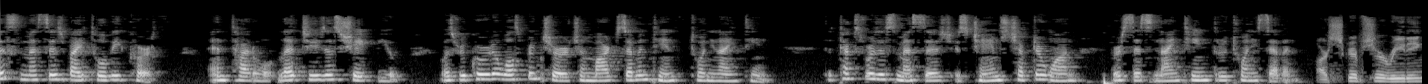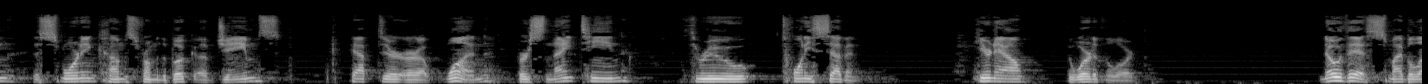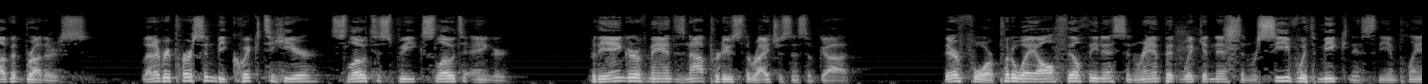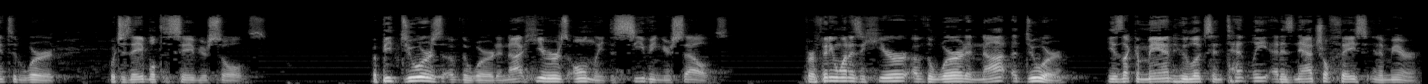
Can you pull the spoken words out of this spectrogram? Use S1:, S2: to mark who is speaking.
S1: This message by Toby Kurth, entitled Let Jesus Shape You, was recorded at Wellspring Church on March 17, 2019. The text for this message is James chapter 1, verses 19 through 27.
S2: Our scripture reading this morning comes from the book of James, chapter uh, 1, verse 19 through 27. Hear now the word of the Lord. Know this, my beloved brothers. Let every person be quick to hear, slow to speak, slow to anger. For the anger of man does not produce the righteousness of God. Therefore, put away all filthiness and rampant wickedness and receive with meekness the implanted word, which is able to save your souls. But be doers of the word and not hearers only, deceiving yourselves. For if anyone is a hearer of the word and not a doer, he is like a man who looks intently at his natural face in a mirror.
